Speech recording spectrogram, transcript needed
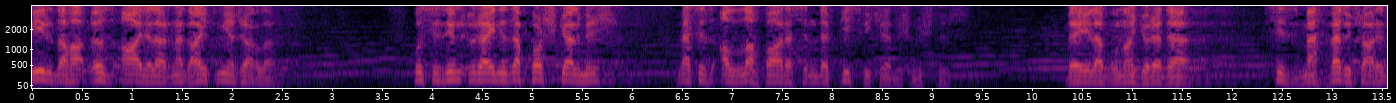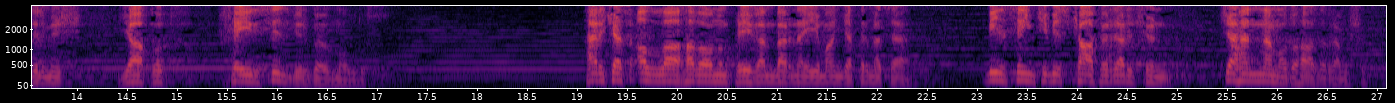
bir daha öz ailələrinə qayıtmayacaqlar. Bu sizin ürəyinizə xoş gəlmiş və siz Allah barəsində pis fikrə düşmüşdünüz. Və elə buna görə də siz məhvə düçar edilmiş yaxud xeyirsiz bir qövm oldunuz. Hər kəs Allaha və onun peyğəmbərinə iman gətirməsə, bilsin ki, biz kafirlər üçün cəhənnəm odu hazırlamışıq.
